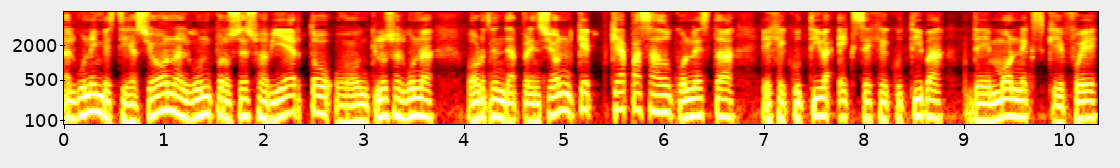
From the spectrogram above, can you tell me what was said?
alguna investigación, algún proceso abierto o incluso alguna orden de aprehensión? ¿Qué, qué ha pasado con esta ejecutiva, ex ejecutiva de Monex, que fue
